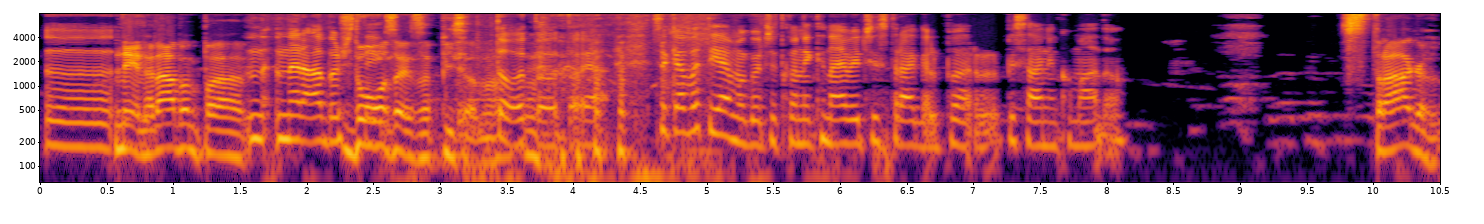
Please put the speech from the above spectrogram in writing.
Uh, Ne, ne rabim pa ne, ne rabiš doze zapisati. No. To, to, to, ja. Se kaj pa ti je mogoče tako nek največji stragal pri pisanju komadov? Stragel.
